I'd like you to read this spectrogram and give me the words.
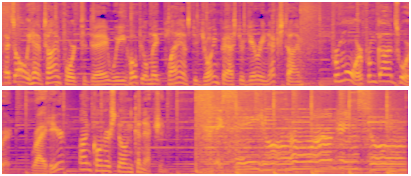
That's all we have time for today. We hope you'll make plans to join Pastor Gary next time for more from God's Word, right here on Cornerstone Connection. They say you're a wandering soul,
